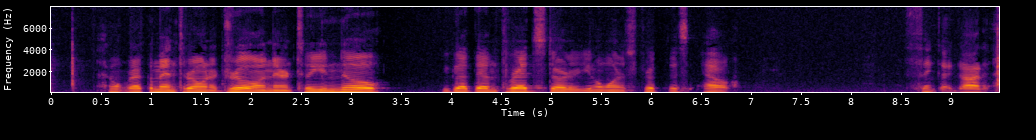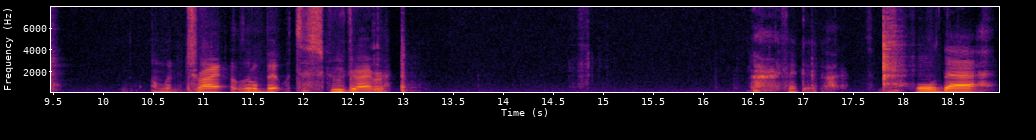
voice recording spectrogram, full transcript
I don't recommend throwing a drill on there until you know you got them threads started. You don't want to strip this out. I think I got it. I'm going to try it a little bit with the screwdriver. I think I got it. So I'm going to hold that.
